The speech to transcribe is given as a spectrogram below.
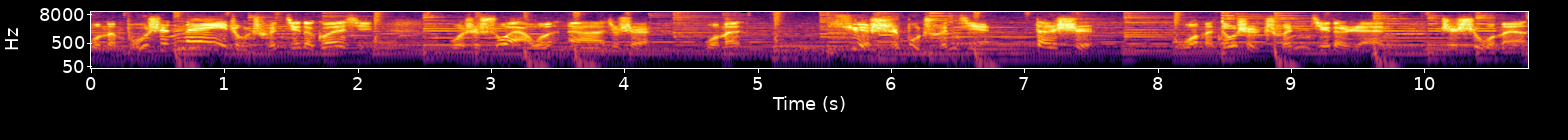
我们不是那种纯洁的关系。我是说呀，我们呃，就是我们确实不纯洁，但是我们都是纯洁的人，只是我们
